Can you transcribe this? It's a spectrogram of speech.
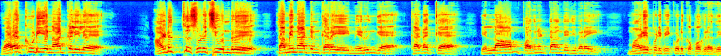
வரக்கூடிய நாட்களிலே அடுத்த சுழற்சி ஒன்று தமிழ்நாட்டின் கரையை நெருங்க கடக்க எல்லாம் பதினெட்டாம் தேதி வரை மழைப்பொழிவை கொடுக்க போகிறது.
